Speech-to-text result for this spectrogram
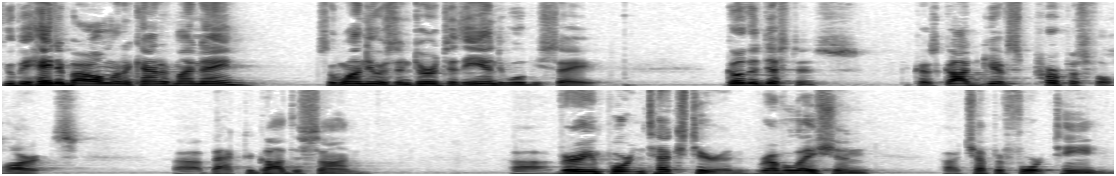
You'll be hated by all on account of my name. So one who has endured to the end will be saved. Go the distance because God gives purposeful hearts uh, back to God the Son. Uh, very important text here in Revelation uh, chapter 14,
